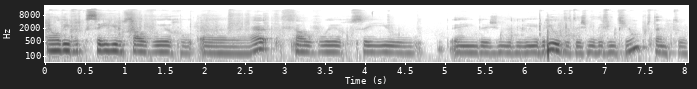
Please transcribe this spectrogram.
é um livro que saiu, salvo erro, uh, salvo erro, saiu em, 2000, em abril de 2021, portanto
